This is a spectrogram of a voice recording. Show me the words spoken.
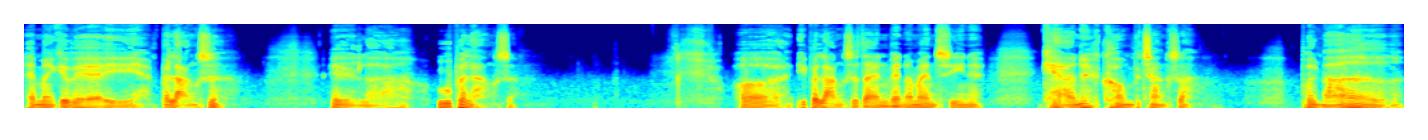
at man kan være i balance eller ubalance. Og i balance, der anvender man sine kernekompetencer på en meget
